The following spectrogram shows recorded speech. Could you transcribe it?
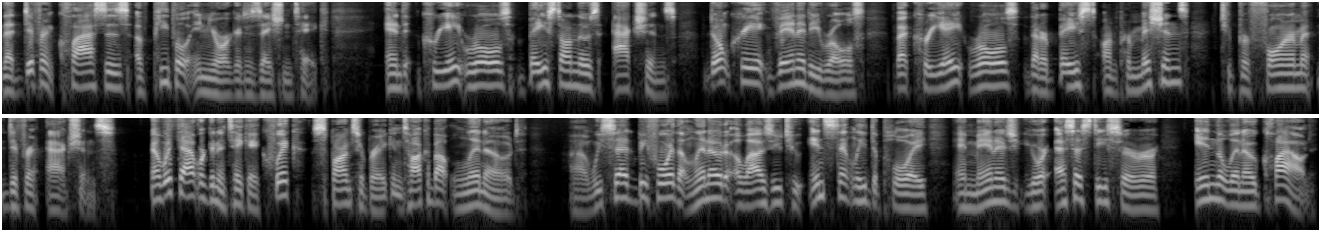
that different classes of people in your organization take, and create roles based on those actions. Don't create vanity roles, but create roles that are based on permissions to perform different actions. Now, with that, we're going to take a quick sponsor break and talk about Linode. Uh, we said before that Linode allows you to instantly deploy and manage your SSD server in the Linode cloud.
